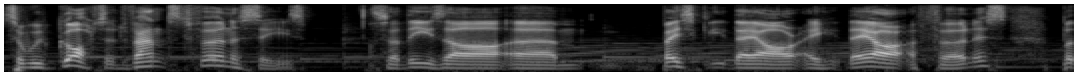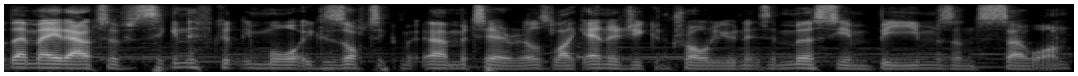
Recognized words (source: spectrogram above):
So we've got advanced furnaces. So these are um, basically they are a they are a furnace, but they're made out of significantly more exotic uh, materials like energy control units, imersium beams, and so on.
